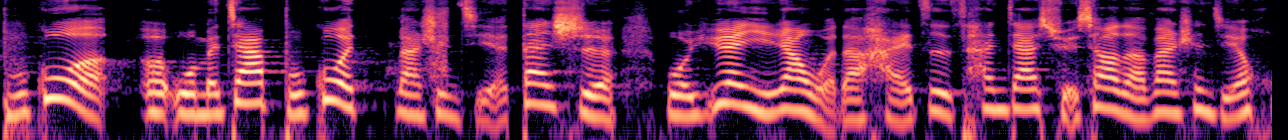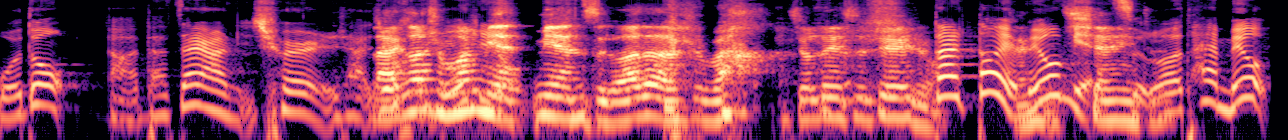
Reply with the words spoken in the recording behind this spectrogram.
不过呃，我们家不过万圣节，但是我愿意让我的孩子参加学校的万圣节活动啊。他再让你确认一下，就来个什么免免责的是吧？就类似这种。但倒也没有免责，他也没有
